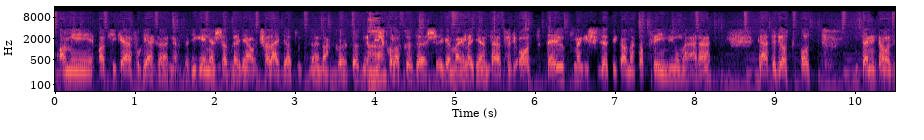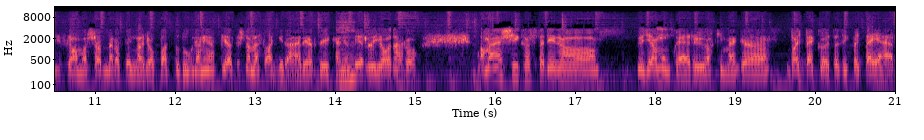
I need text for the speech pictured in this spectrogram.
ami, akik el fogják várni azt, hogy igényesebb legyen, hogy családját tudjanak költözni, az iskola közelsége meg legyen. Tehát, hogy ott, de ők meg is fizetik annak a prémium árát. Tehát, hogy ott, ott szerintem az izgalmasabb, mert ott egy nagyobbat tud ugrani a piac, és nem lesz annyira árérzékeny az érlői oldalról. A másik az pedig a ugye a munkaerő, aki meg uh, vagy beköltözik, vagy bejár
